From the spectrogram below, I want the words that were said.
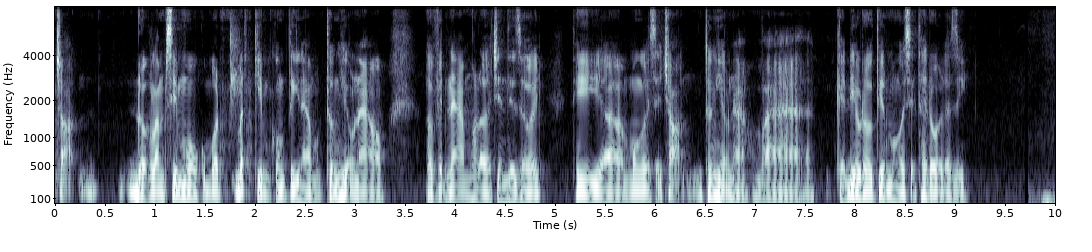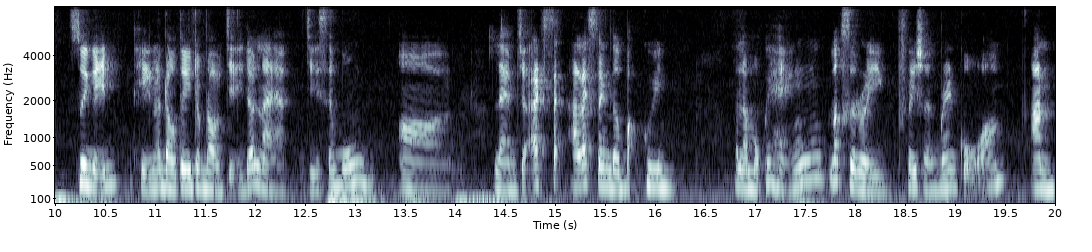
chọn được làm CMO của bất bất kỳ một công ty nào một thương hiệu nào ở Việt Nam hoặc là ở trên thế giới thì uh, mọi người sẽ chọn thương hiệu nào và cái điều đầu tiên mọi người sẽ thay đổi là gì? Suy nghĩ hiện là đầu tiên trong đầu chị đó là chị sẽ muốn uh, làm cho Alexander McQueen đây là một cái hãng luxury fashion brand của Anh.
